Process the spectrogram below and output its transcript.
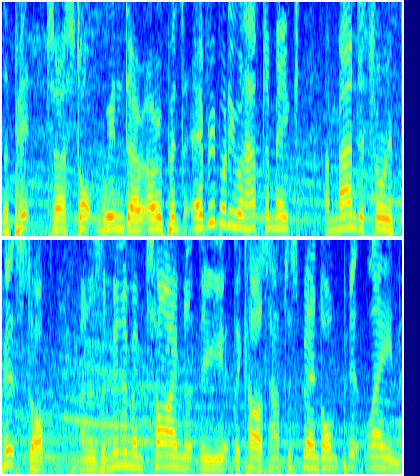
the pit uh, stop window opens. Everybody will have to make a mandatory pit stop, and there's a minimum time that the, the cars have to spend on pit lane.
